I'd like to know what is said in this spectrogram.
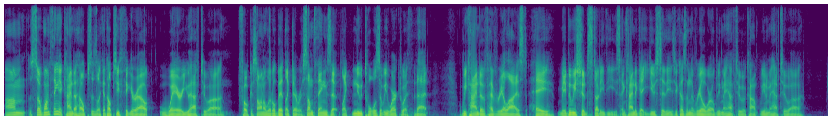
Um, so one thing it kind of helps is like it helps you figure out where you have to uh, focus on a little bit. Like there were some things that like new tools that we worked with that we kind of have realized, hey, maybe we should study these and kind of get used to these because in the real world we may have to accom- we may have to uh,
